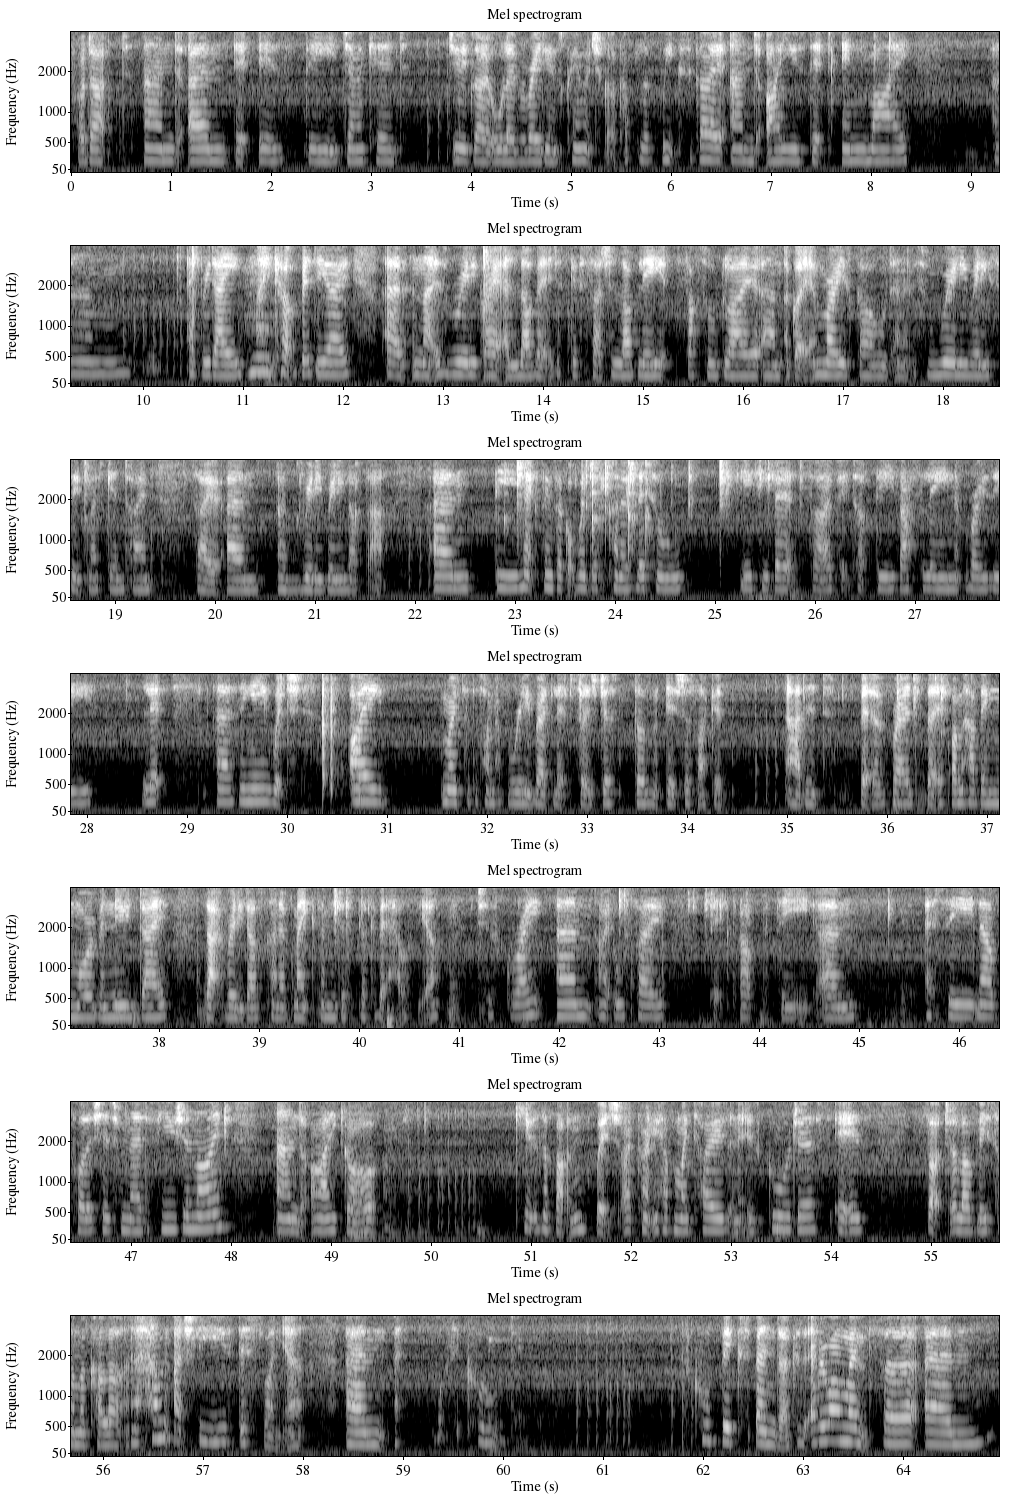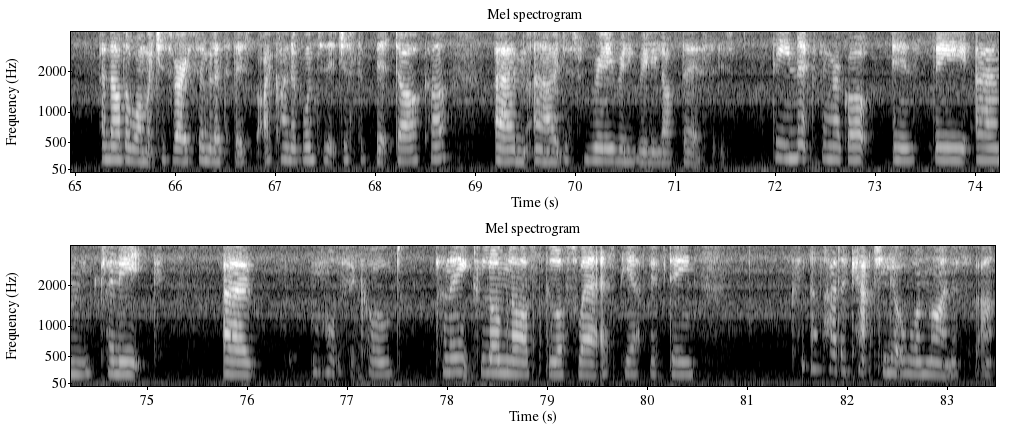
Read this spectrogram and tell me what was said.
product and um, it is the Jemma Kidd Dewy Glow All Over Radiance Cream which I got a couple of weeks ago and I used it in my um, everyday makeup video um, and that is really great. I love it. It just gives such a lovely subtle glow. Um, I got it in rose gold and it really really suits my skin tone. So um, I really really love that. Um, the next things I got were just kind of little beauty bits. So I picked up the Vaseline Rosy Lips uh, thingy which I most of the time have really red lips so it just doesn't it's just like a added bit of red but if I'm having more of a nude day that really does kind of make them just look a bit healthier which is great. Um, I also picked up the um, Essie nail polishes from their diffusion line and I got cute as a button which I currently have on my toes and it is gorgeous. It is such a lovely summer colour and I haven't actually used this one yet. Um, what's it called? It's called Big Spender because everyone went for um, another one which is very similar to this but I kind of wanted it just a bit darker um, and I just really really really love this. It's, the next thing I got is the um, Clinique, uh, what's it called? Clinique Long Last Gloss Wear SPF 15. Couldn't have had a catchy little one-liner for that.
